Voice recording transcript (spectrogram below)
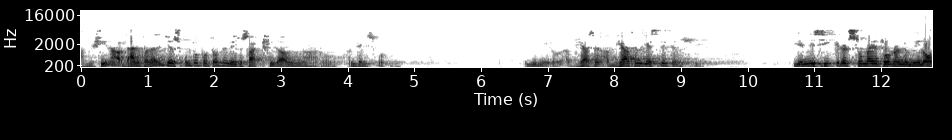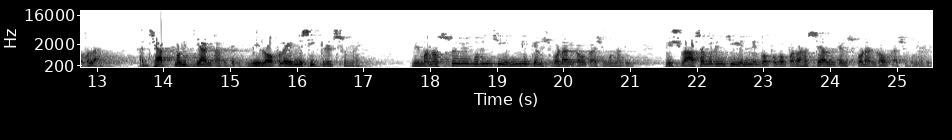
ఆ మెషీన్ ఆ- దాని పని అది చేసుకుంటూ పోతుంది. మీరు సాక్షిగా ఉన్నారు అని తెలిసిపోతుంది. ఇది మీరు అభ్యాసం అభ్యాసం చేస్తే తెలుస్తుంది. ఎన్ని సీక్రెట్స్ ఉన్నాయో చూడండి మీ లోపల. అధ్యాత్మ విద్య అంటారు దీన్ని. మీ లోపల ఎన్ని సీక్రెట్స్ ఉన్నాయి? మీ మనస్సు గురించి ఎన్ని తెలుసుకోవడానికి అవకాశం ఉన్నది? మీ శ్వాస గురించి ఎన్ని గొప్ప గొప్ప రహస్యాలను తెలుసుకోవడానికి అవకాశం ఉన్నది?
